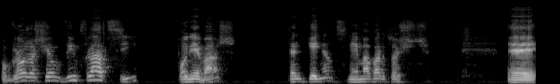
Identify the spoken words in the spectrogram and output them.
pogrąża się w inflacji, ponieważ ten pieniądz nie ma wartości. E,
